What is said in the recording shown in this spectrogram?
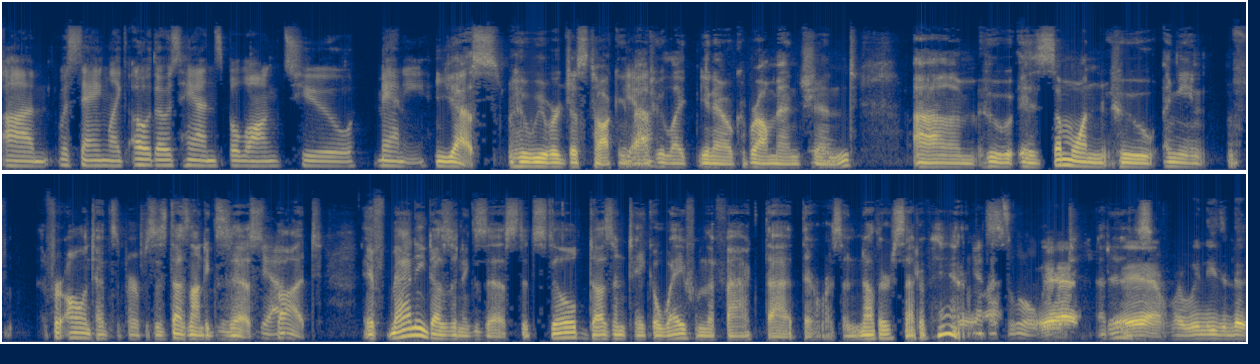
um, was saying like, "Oh, those hands belong to Manny." Yes, who we were just talking Yeah. about, who like you know Cabral mentioned, um, who is someone who I mean, f- for all intents and purposes, does not exist. Yeah. But if Manny doesn't exist, it still doesn't take away from the fact that there was another set of hands. Yeah, that's a little Yeah. weird. It is. Yeah, well, we need to know.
